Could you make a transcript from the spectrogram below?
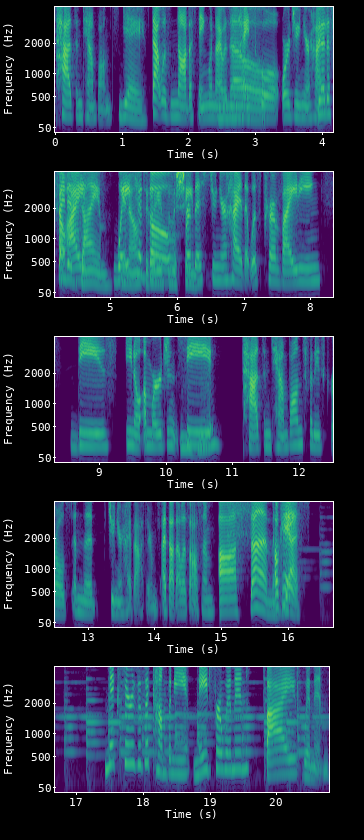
pads and tampons Yay. that was not a thing when i was in high school or junior high You had to So find a I- dime way you know, to, to, go, the for this junior high that was providing these, you know, emergency Mhm. pads and tampons for these girls in the junior high bathrooms. I thought that was awesome. Awesome. Okay. Yes. Mixhers is a company made for women by women.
